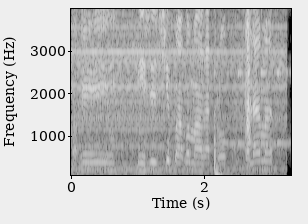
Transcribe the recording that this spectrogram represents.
paki-message nyo po ako mga katropa. Salamat.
